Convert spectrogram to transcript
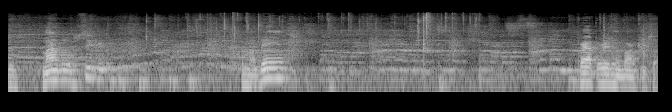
the, my little secret for my beans. Kraft original barbecue sauce.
